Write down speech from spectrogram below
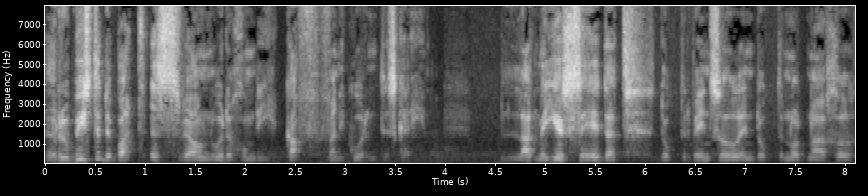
'n Robuuste debat is wel nodig om die kaf van die koring te skei. Laat my eers sê dat Dr. Wenzel en Dr. Notnagel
